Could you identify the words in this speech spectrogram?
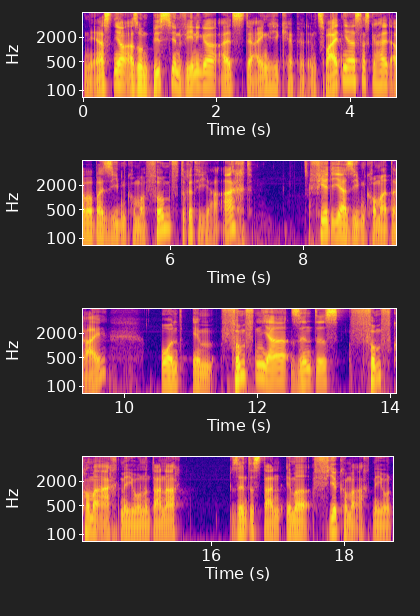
Im ersten Jahr also ein bisschen weniger als der eigentliche Cap-Hit. Im zweiten Jahr ist das Gehalt aber bei 7,5, dritte Jahr 8, vierte Jahr 7,3 und im fünften Jahr sind es 5,8 Millionen und danach sind es dann immer 4,8 Millionen.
